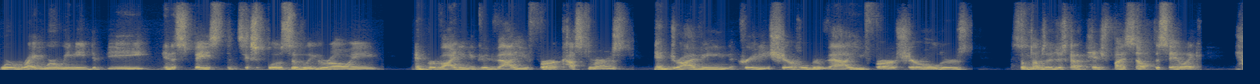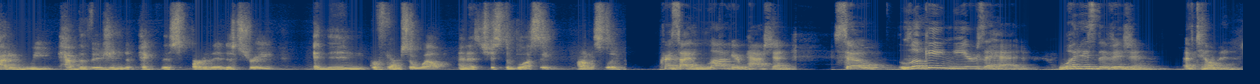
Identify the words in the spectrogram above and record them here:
We're right where we need to be in a space that's explosively growing and providing a good value for our customers and driving, creating shareholder value for our shareholders. Sometimes I just got to pinch myself to say, like, how did we have the vision to pick this part of the industry and then perform so well? And it's just a blessing, honestly. Chris, I love your passion. So, looking years ahead, what is the vision of Tillman?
